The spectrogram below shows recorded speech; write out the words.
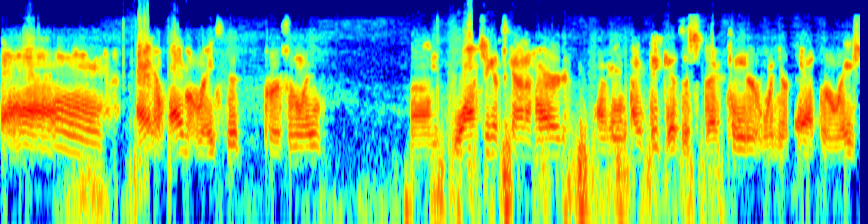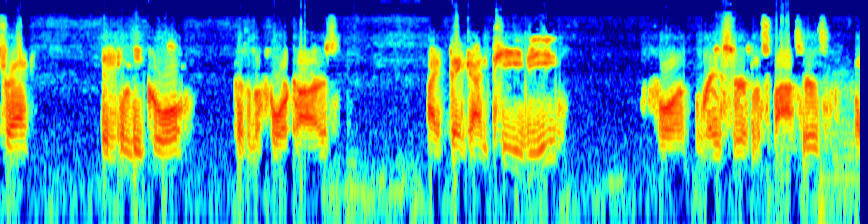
Uh, I haven't, I haven't raced it personally. Um, watching it's kind of hard. I mean, I think as a spectator, when you're at the racetrack, it can be cool because of the four cars. I think on TV for racers and sponsors, I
